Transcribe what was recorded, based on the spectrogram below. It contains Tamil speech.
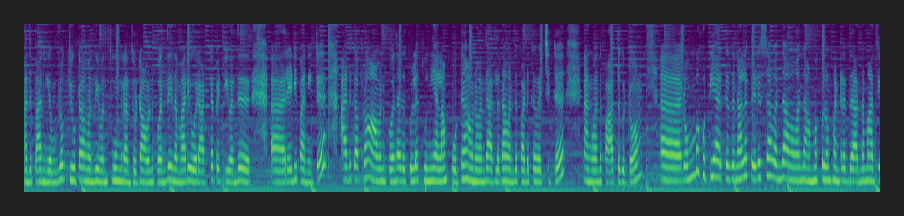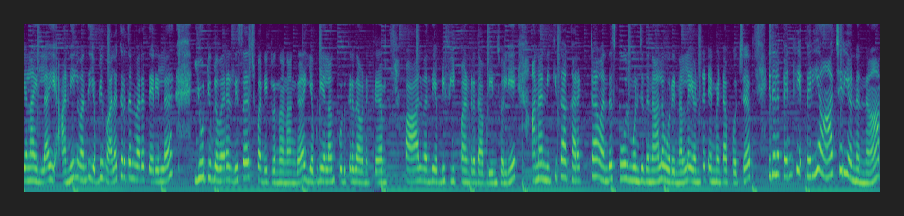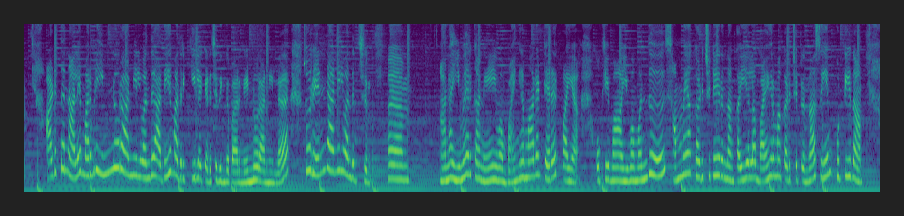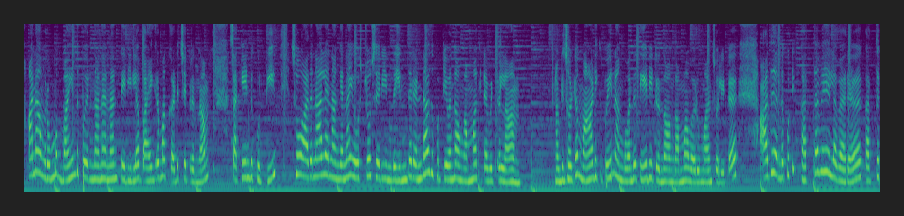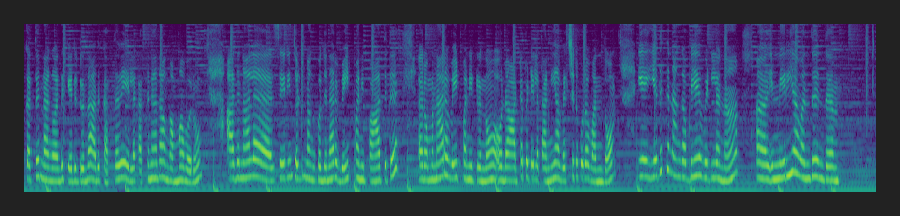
அது பாருங்க எவ்வளோ க்யூட்டாக வந்து இவன் தூங்குறான்னு சொல்லிட்டு அவனுக்கு வந்து இந்த மாதிரி ஒரு அட்டைப்பெட்டி வந்து ரெடி பண்ணிவிட்டு அதுக்கப்புறம் அவனுக்கு வந்து அதுக்குள்ளே துணியெல்லாம் போட்டு அவனை வந்து அதில் தான் வந்து படுக்க வச்சுட்டு நாங்கள் வந்து பார்த்துக்கிட்டோம் ரொம்ப குட்டியாக இருக்கிறதுனால பெருசாக வந்து அவன் வந்து அம்மக்குளம் பண்ணுறது அந்த மாதிரியெல்லாம் இல்லை. அணில் வந்து எப்படி வளர்க்குறதுன்னு வேற தெரியல. யூடியூப்பில் வேற ரிசர்ச் பண்ணிகிட்டு இருந்தோம் நாங்கள் எப்படியெல்லாம் கொடுக்குறது அவனுக்கு பால் வந்து எப்படி ஃபீட் பண்ணுறது அப்படின்னு சொல்லி. ஆனால் நிக்கிதா கரெக்டாக வந்து ஸ்கூல் முடிஞ்சதுனால ஒரு நல்ல என்டர்டெயின்மெண்ட்டாக போச்சு. இதில் பெரிய பெரிய ஆச்சரியம் என்னென்னா அடுத்த நாளே மறுபடியும் இன்னொரு அணில் வந்து அதே மாதிரி கீழே கிடச்சிது இங்கே பாருங்கள் இன்னொரு அணில். ஸோ ரெண்டு அணில் வந்துடுச்சு ஆனால் இவன் இருக்கானே இவன் பயங்கரமான டெரர் பையன். ஓகேவா இவன் வந்து செம்மையாக கடிச்சிட்டே இருந்தான். கையெல்லாம் பயங்கரமாக கடிச்சிட்டு இருந்தான். சேம் குட்டி தான். ஆனால் அவன் ரொம்ப பயந்து போயிருந்தானா என்னன்னு தெரியல. பயங்கரமாக கடிச்சிட்டு இருந்தான். செகண்டு குட்டி. ஸோ அதனால் நாங்கள் என்ன யோசிச்சோம் சரி இந்த இந்த ரெண்டாவது குட்டியை வந்து அவங்க அம்மா கிட்ட விட்டுடலாம் அப்படின்னு சொல்லிட்டு மாடிக்கு போய் நாங்கள் வந்து தேடிட்டு இருந்தோம். அவங்க அம்மா வருமான்னு சொல்லிட்டு. அது அந்த குட்டி கத்தவே இல்லை வேறு. கற்று கத்து நாங்கள் வந்து கேட்டுட்டு இருந்தோம். அது கத்தவே இல்லை. கத்துனா தான் அவங்க அம்மா வரும். அதனால் சரின்னு சொல்லிட்டு நாங்கள் கொஞ்ச நேரம் வெயிட் பண்ணி பார்த்துட்டு ரொம்ப நேரம் வெயிட் பண்ணிட்டு இருந்தோம். ஒரு அட்டைப்பெட்டியில் தனியாக வச்சுட்டு கூட வந்தோம். எதுக்கு நாங்கள் அப்படியே விடலைன்னா நிறையா வந்து இந்த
